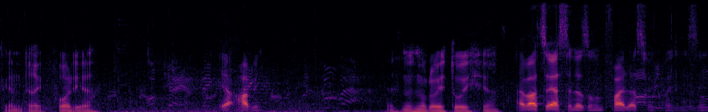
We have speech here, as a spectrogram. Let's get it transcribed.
Die sind direkt vor dir. Ja, hab ihn. Jetzt müssen wir glaube ich durch hier. Er war zuerst hinter so einem Pfeiler, deswegen konnte ich nicht sehen.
